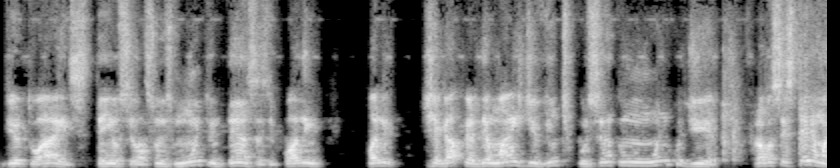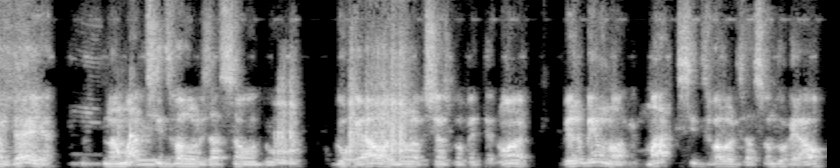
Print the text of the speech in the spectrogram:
virtuais têm oscilações muito intensas e podem, podem chegar a perder mais de 20% num único dia. Para vocês terem uma ideia, na maxi desvalorização do, do real em 1999, veja bem o nome, maxi desvalorização do real,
